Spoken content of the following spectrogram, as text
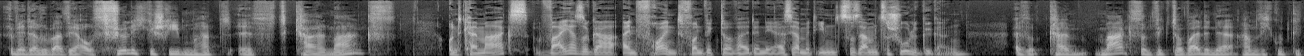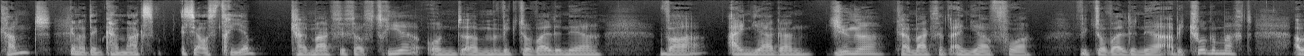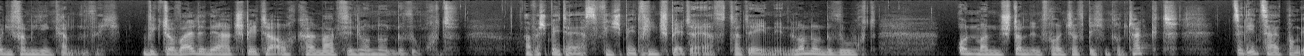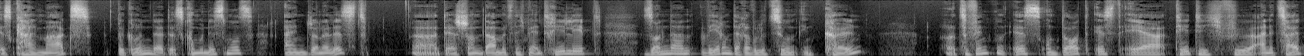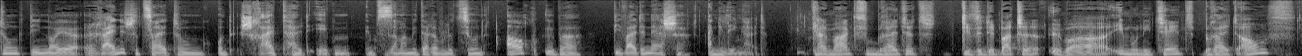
Wer darüber sehr ausführlich geschrieben hat, ist Karl Marx. Und Karl Marx war ja sogar ein Freund von Viktor Waldener. Er ist ja mit ihm zusammen zur Schule gegangen. Also Karl Marx und Viktor Waldener haben sich gut gekannt. Genau, denn Karl Marx ist ja aus Trier. Karl Marx ist aus Trier und ähm, Viktor Waldener war ein Jahrgang jünger. Karl Marx hat ein Jahr vor Viktor Waldener Abitur gemacht, aber die Familien kannten sich. Viktor Waldener hat später auch Karl Marx in London besucht. Aber später erst, viel später. Viel später erst hat er ihn in London besucht und man stand in freundschaftlichen Kontakt. Zu dem Zeitpunkt ist Karl Marx, Begründer des Kommunismus, ein Journalist, äh, der schon damals nicht mehr in Trier lebt, sondern während der Revolution in Köln äh, zu finden ist. Und dort ist er tätig für eine Zeitung, die neue Rheinische Zeitung, und schreibt halt eben im Zusammenhang mit der Revolution auch über die Waldenersche Angelegenheit. Karl Marx breitet diese Debatte über Immunität breit aus,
